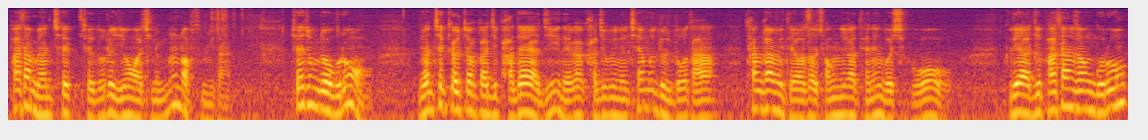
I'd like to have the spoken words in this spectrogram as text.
파산 면책 제도를 이용하시는 분은 없습니다. 최종적으로 면책 결정까지 받아야지 내가 가지고 있는 채무들도 다 탕감이 되어서 정리가 되는 것이고 그래야지 파산 선고로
